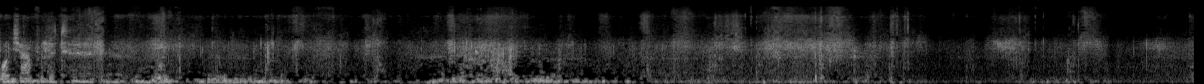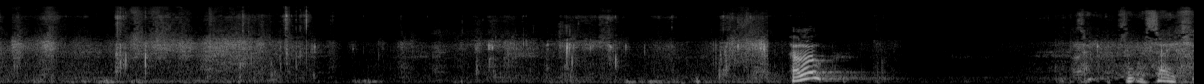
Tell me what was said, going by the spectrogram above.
Watch out for the turd. Hello? I think we're safe.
